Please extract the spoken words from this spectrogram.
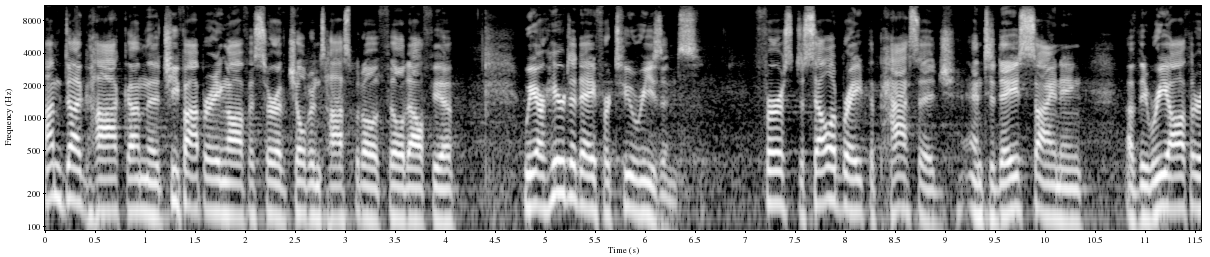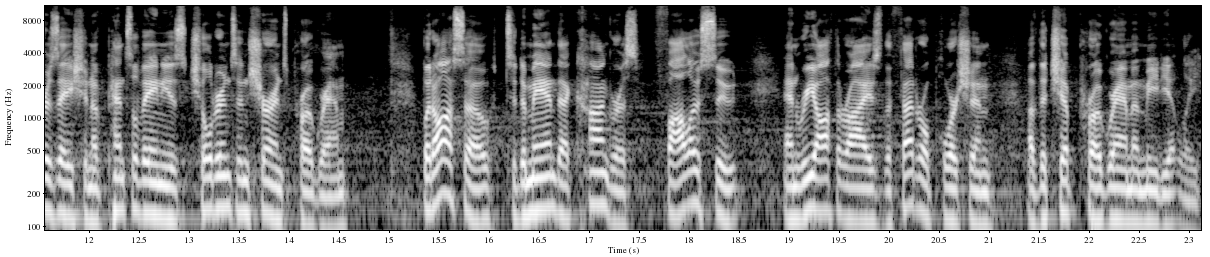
I'm Doug Hock. I'm the Chief Operating Officer of Children's Hospital of Philadelphia. We are here today for two reasons. First, to celebrate the passage and today's signing of the reauthorization of Pennsylvania's Children's Insurance Program, but also to demand that Congress follow suit and reauthorize the federal portion of the CHIP program immediately.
